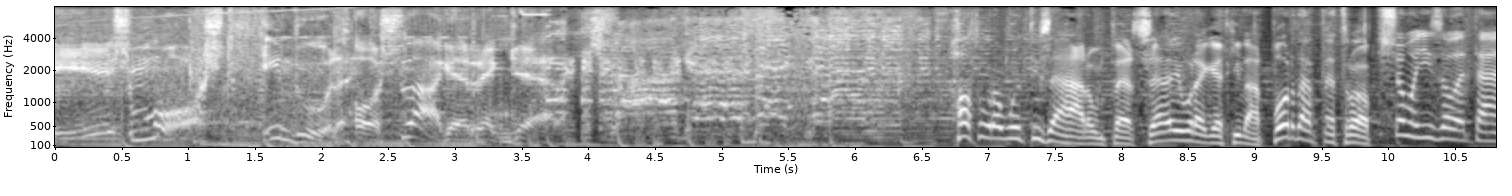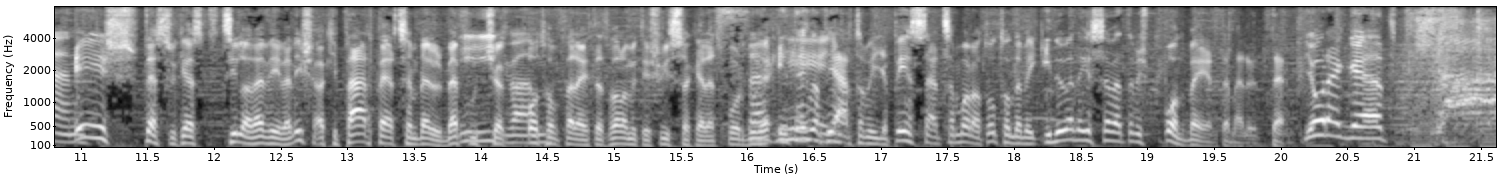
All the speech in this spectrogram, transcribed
És most indul a sláger reggel. 6 óra volt 13 perccel. Jó reggelt kíván Pordán Petra. Somogyi Zoltán. És tesszük ezt Cilla nevével is, aki pár percen belül befut, csak van. otthon felejtett valamit, és vissza kellett fordulni. Én tegnap jártam így a pénztárca maradt otthon, de még időben észrevettem, és pont beértem előtte. Jó reggelt! Sláger!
